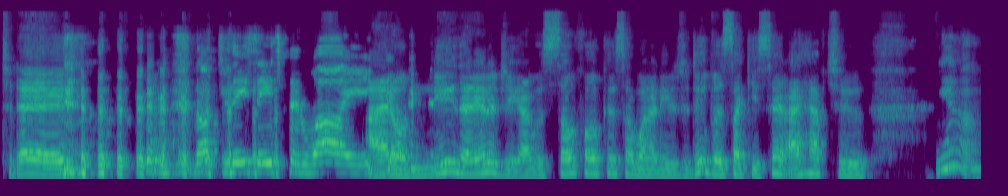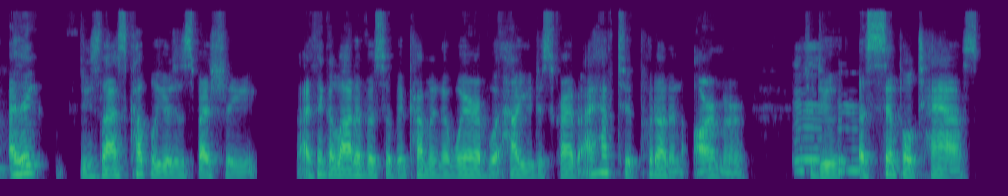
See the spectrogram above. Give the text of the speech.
today. Not today, Satan. Why? I don't need that energy. I was so focused on what I needed to do. But it's like you said, I have to. Yeah. I think these last couple years, especially, I think a lot of us are becoming aware of what how you describe it. I have to put on an armor mm-hmm. to do mm-hmm. a simple task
